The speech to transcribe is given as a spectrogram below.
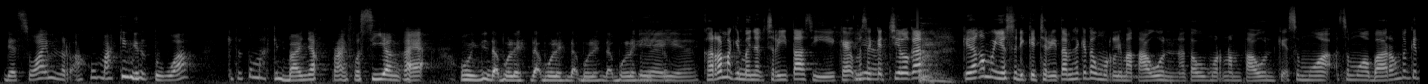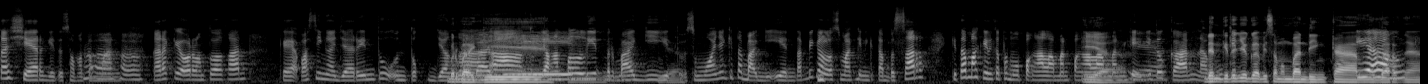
that's why menurut aku makin gitu tua kita tuh makin banyak privacy yang kayak oh ini nggak boleh nggak boleh nggak boleh nggak boleh Iya gitu iya. Karena makin banyak cerita sih. Kayak masa Iya. kecil kan kita kan punya sedikit cerita misalnya kita umur lima tahun atau umur enam tahun kayak semua semua barang tuh kita share gitu sama teman. Karena kayak orang tua kan kayak pasti ngajarin tuh untuk jangan Berbagi. jangan pelit, berbagi Iya. gitu. Semuanya kita bagiin. Tapi kalau semakin kita besar, kita makin ketemu pengalaman-pengalaman Iya. kayak Iya. gitu kan. Nah, dan kita mungkin- juga bisa membandingkan Iya, ibaratnya.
